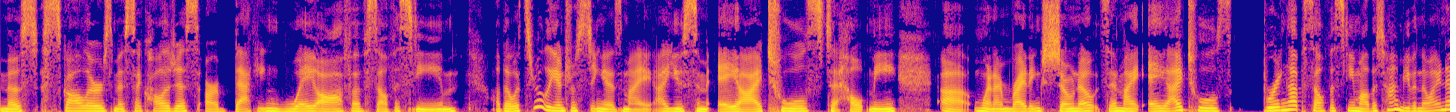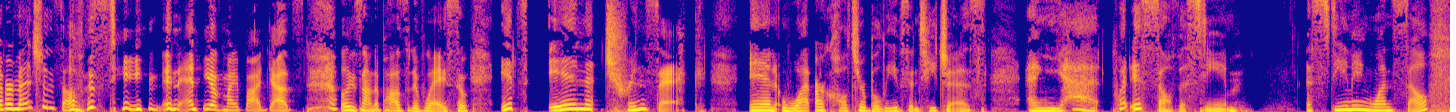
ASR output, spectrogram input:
Most scholars, most psychologists are backing way off of self esteem. Although what's really interesting is my, I use some AI tools to help me, uh, when I'm writing show notes and my AI tools bring up self esteem all the time, even though I never mention self esteem in any of my podcasts, at least not in a positive way. So it's intrinsic in what our culture believes and teaches. And yet, what is self esteem? Esteeming oneself,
